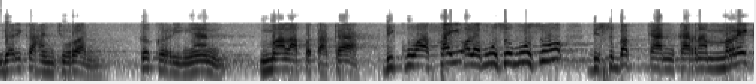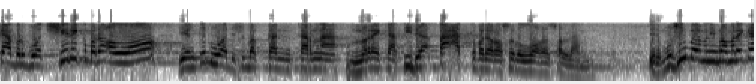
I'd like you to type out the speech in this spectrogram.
dari kehancuran, kekeringan, malapetaka, dikuasai oleh musuh-musuh disebabkan karena mereka berbuat syirik kepada Allah, yang kedua disebabkan karena mereka tidak taat kepada Rasulullah SAW. Jadi musibah yang menimpa mereka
